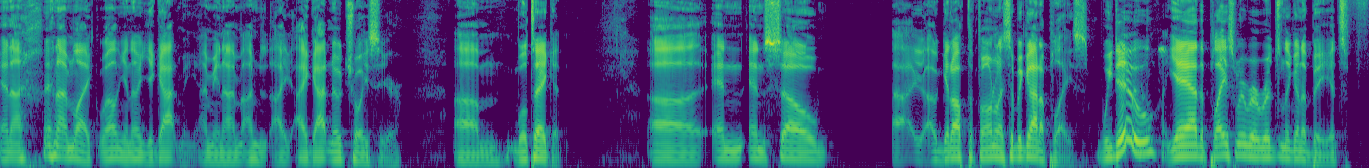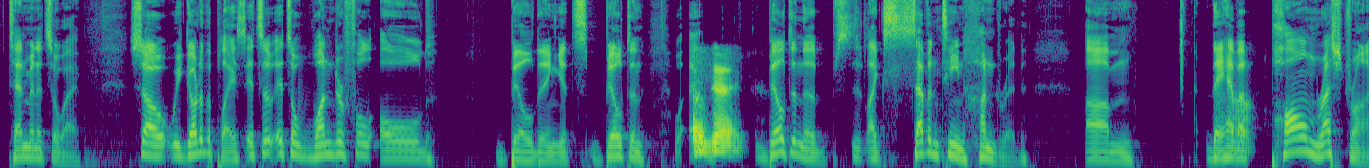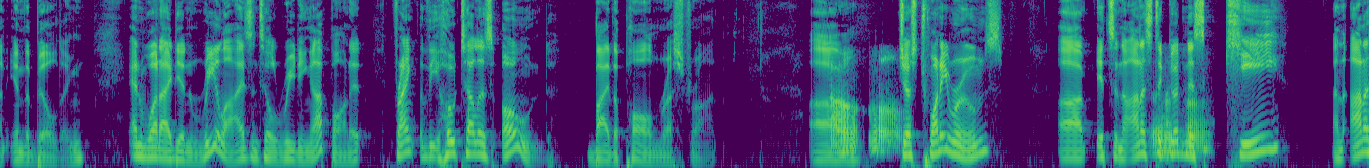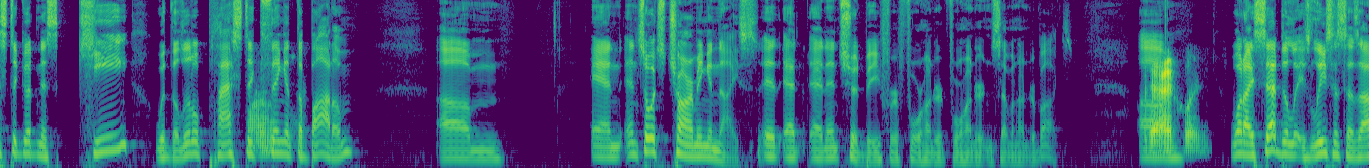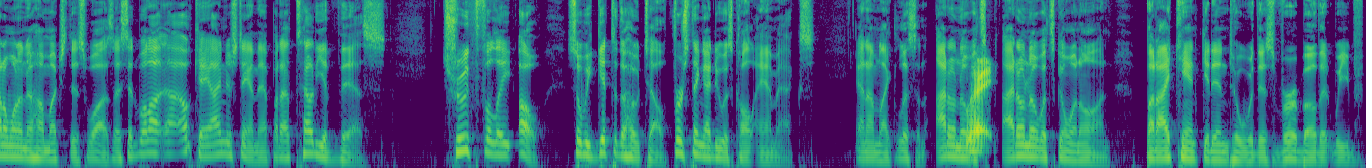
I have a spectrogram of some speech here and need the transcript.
And, I, and I'm like, Well, you know, you got me. I mean, I'm, I'm, I, I got no choice here. Um, we'll take it. Uh, and and so I, I get off the phone and I said, "We got a place. We do. Yeah, the place we were originally going to be. It's ten minutes away. So we go to the place. It's a it's a wonderful old building. It's built in Okay. built in the like 1700. Um, they have a Palm restaurant in the building, and what I didn't realize until reading up on it, Frank, the hotel is owned by the Palm restaurant. Um, Oh, just 20 rooms. Uh, it's an honest to goodness key, an honest to goodness key with the little plastic thing at the bottom. Um, and, and so it's charming and nice. It, it, and it should be for 400, 400, and 700 bucks. Um, exactly. What I said to Lisa, Lisa says, I don't want to know how much this was. I said, Well, I, okay, I understand that, but I'll tell you this. Truthfully, oh, so we get to the hotel. First thing I do is call Amex. And I'm like, listen, I don't know what's, I don't know what's going on, but I can't get into with this Vrbo that we've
